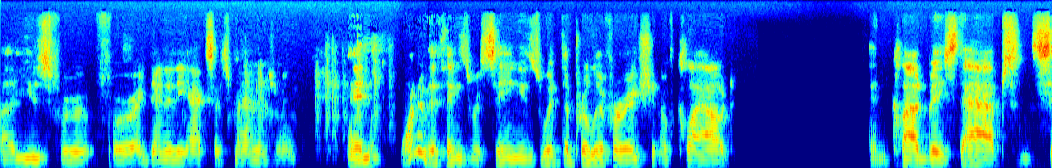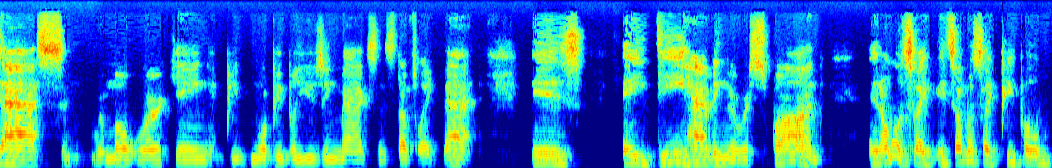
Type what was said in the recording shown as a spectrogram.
uh, use for for identity access management. And one of the things we're seeing is with the proliferation of cloud and cloud-based apps and SaaS and remote working and pe- more people using Macs and stuff like that, is AD having to respond. And almost like it's almost like people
